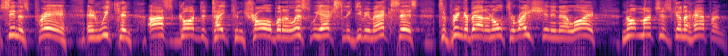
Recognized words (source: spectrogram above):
sinner's prayer and we can ask God to take control, but unless we actually give him access to bring about an alteration in our life, not much is going to happen.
